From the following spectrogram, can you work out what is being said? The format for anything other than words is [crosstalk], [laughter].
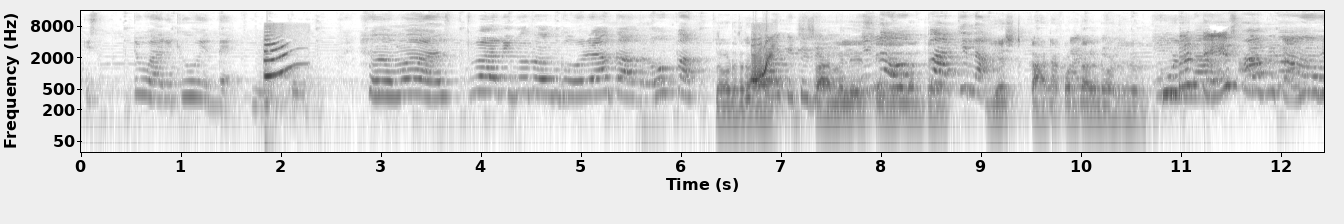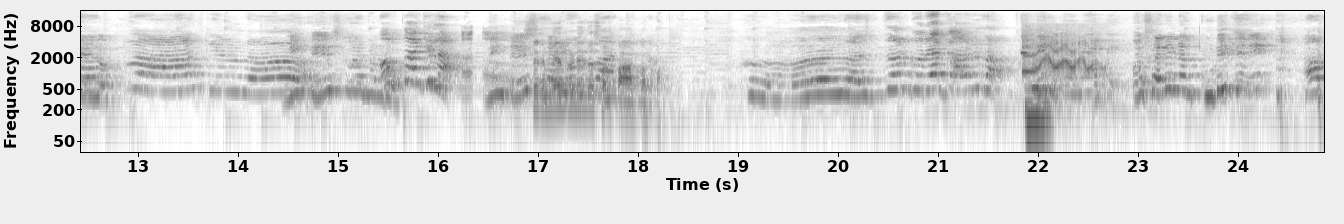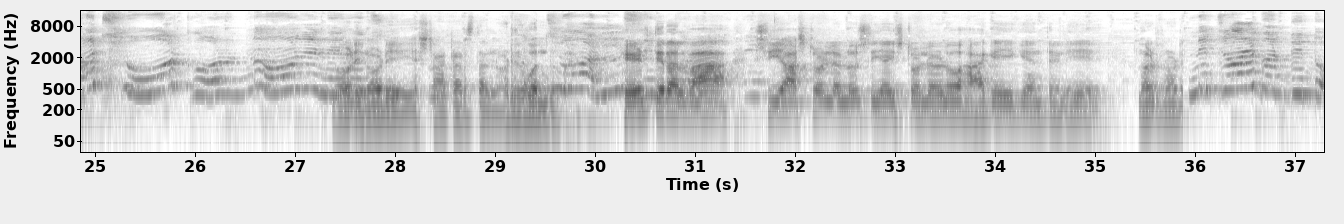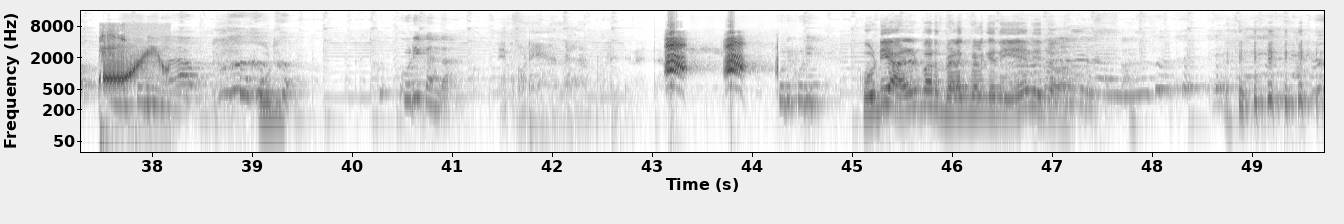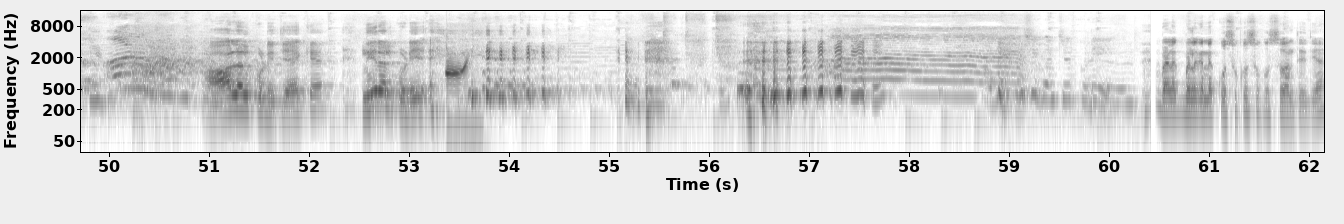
ಇಷ್ಟುವರೆಗೂ ಇದೆ. ನೋಡಿದ್ರ? ಫ್ಯಾಮಿಲಿ ಏನಂತೀರ ಎಷ್ಟು ಕಾಟ ಕೊಡ್ತಾಳೆ ನೋಡ್ರಿ ಸರಿ ಮೇಲ್ಗಡೆಯಿಂದ ಸ್ವಲ್ಪ ಹಾಕಪ್ಪ. ನೋಡಿ ನೋಡಿ ಎಷ್ಟು ಆಟ ಆಡಿಸ್ತಾಳೆ ನೋಡ್ರಿ ಒಂದು. ಹೇಳ್ತಿರಲ್ವಾ? ಶ್ರೀಯಾ ಅಷ್ಟೊಳ್ಳೆಳು ಶ್ರೀಯಾ ಇಷ್ಟೊಳ್ಳೆಳು ಹಾಗೆ ಹೀಗೆ ಅಂತೇಳಿ. ನೋಡ್ರಿ ನೋಡ್ರಿ. ಕೂಡಿ. ಕುಡಿ ಕಂದ. ಕುಡಿ ಕುಡಿ. ಕುಡಿ ಅಳ್ಬಾರ್ದು, ಬೆಳಗ್ ಬೆಳಗ್ಗೆನೆ ಏನಿದು? ಹಾಲಲ್ಲಿ ಕುಡಿತಿ ಯಾಕೆ? ನೀರಲ್ಲಿ ಕುಡಿ. ಬೆಳಗ್ ಬೆಳಗ್ಗೆನೆ ಕುಸು ಕುಸು ಕುಸು ಅಂತಿದ್ಯಾ?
